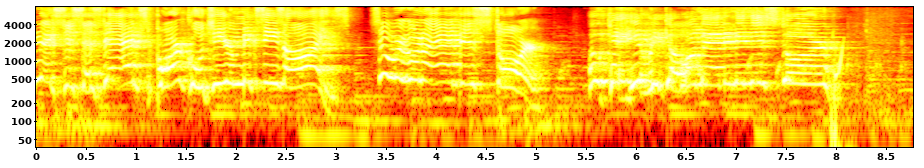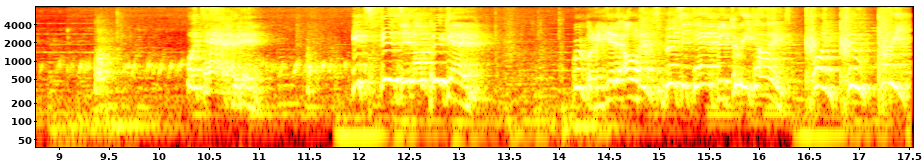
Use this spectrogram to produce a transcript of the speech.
Next it says to add sparkle to your Mixie's eyes. So we're gonna add this store. Okay, here we go. I'm adding in this store. What's happening? It's fizzing up again. We're gonna get it. Oh, I'm supposed to tap it three times. One, two, three.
